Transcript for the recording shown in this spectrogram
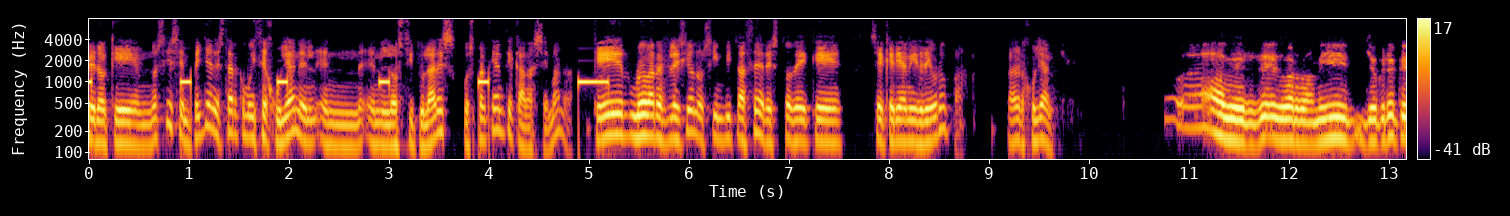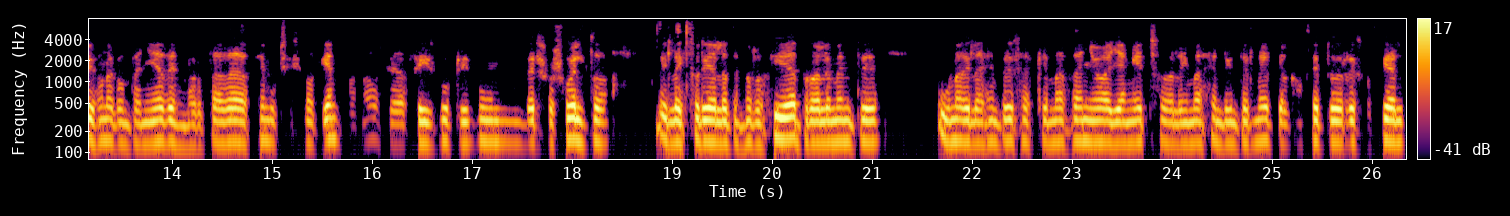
pero que no sé, se empeña en estar, como dice Julián, en, en, en, los titulares pues prácticamente cada semana. ¿Qué nueva reflexión os invita a hacer esto de que se querían ir de Europa? A ver, Julián. A ver, Eduardo, a mí yo creo que es una compañía desnortada hace muchísimo tiempo, ¿no? O sea, Facebook es un verso suelto en la historia de la tecnología, probablemente una de las empresas que más daño hayan hecho a la imagen de Internet y al concepto de red social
